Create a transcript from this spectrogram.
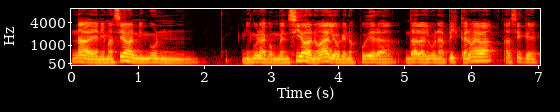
Nada de animación, ningún, ninguna convención o algo que nos pudiera dar alguna pizca nueva, así que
